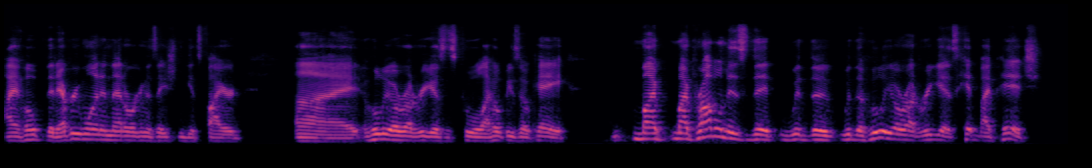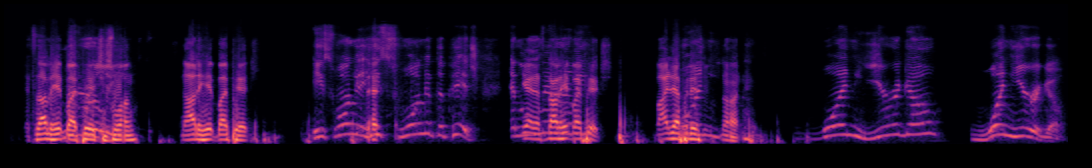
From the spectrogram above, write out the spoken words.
i hope that everyone in that organization gets fired uh julio rodriguez is cool i hope he's okay my my problem is that with the with the julio rodriguez hit by pitch It's not a hit by pitch. He swung. It's not a hit by pitch. he swung he swung at the pitch and Yeah, that's not a hit by pitch. By definition, it's not. one year ago, one year ago,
